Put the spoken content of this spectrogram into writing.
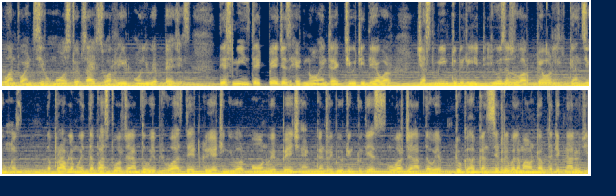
1.0, most websites were read-only web pages. This means that pages had no interactivity, they were just meant to be read. Users were purely consumers. The problem with the first version of the web was that creating your own web page and contributing to this version of the web took a considerable amount of the technology,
